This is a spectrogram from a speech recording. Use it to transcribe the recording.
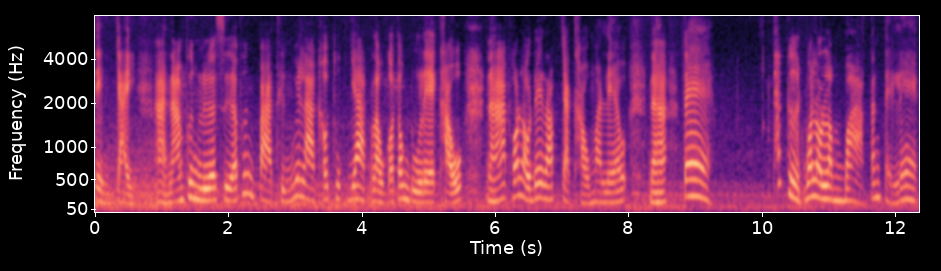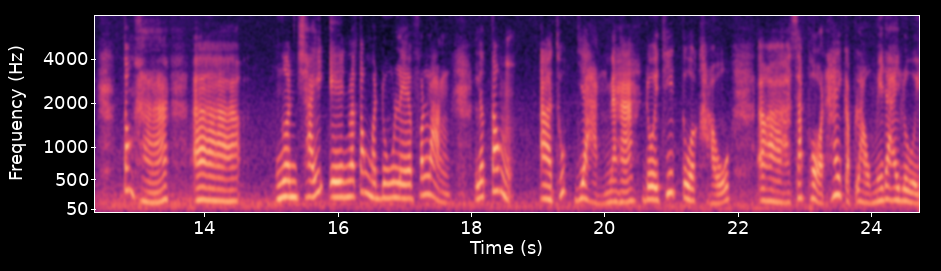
เต็มใจน้ำพึ่งเรือเสือพึ่งป่าถึงเวลาเขาทุกข์ยากเราก็ต้องดูแลเขานะฮะเพราะเราได้รับจากเขามาแล้วนะฮะแต่ถ้าเกิดว่าเราลำบากตั้งแต่แรก ต้องหาาเงินใช้เองแล้วต้องมาดูแลฝรั่ง แล้วต้อง ทุกอย่างนะคะโดยที่ตัวเขาซัพพอร์ตให้กับเราไม่ได้เลย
